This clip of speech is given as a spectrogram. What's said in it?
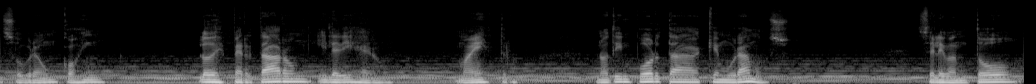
sobre un cojín. Lo despertaron y le dijeron, Maestro, ¿no te importa que muramos? Se levantó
